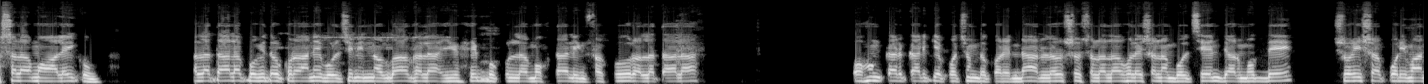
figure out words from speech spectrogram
আসসালামু আলাইকুম। আল্লাহ তাআলা পবিত্র কোরআনে বলছেন মুখতালিন ফাকুর। আল্লাহ তাআলা অহংকারকারীকে পছন্দ করেন না। আল্লাহ রাসূল সাল্লাল্লাহু সাল্লাম বলছেন, যার মধ্যে সরিষা পরিমাণ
